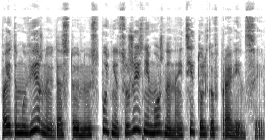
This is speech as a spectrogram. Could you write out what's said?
поэтому верную и достойную спутницу жизни можно найти только в провинции.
